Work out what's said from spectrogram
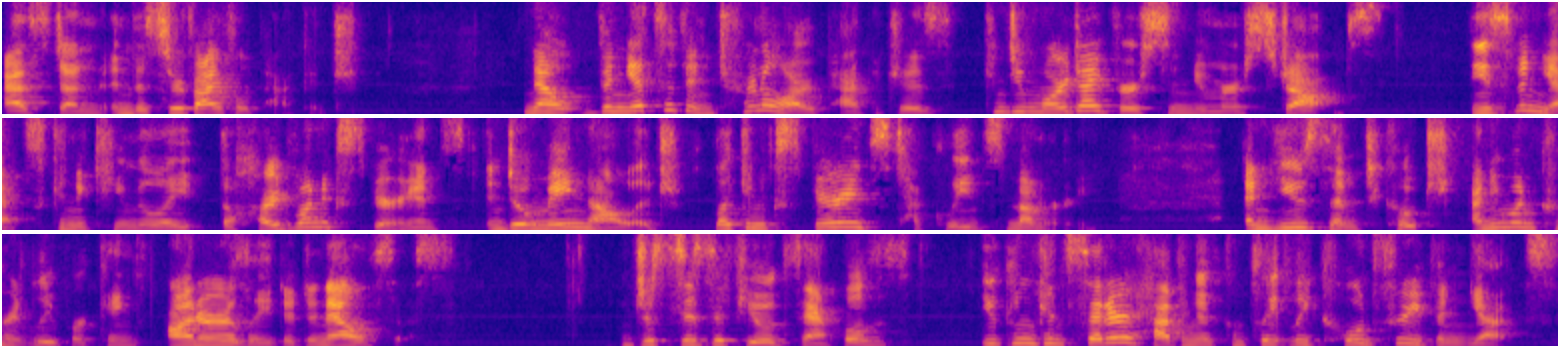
as done in the survival package. Now, vignettes of internal R packages can do more diverse and numerous jobs. These vignettes can accumulate the hard-won experience and domain knowledge like an experienced tech lead's memory, and use them to coach anyone currently working on a related analysis. Just as a few examples, you can consider having a completely code-free vignettes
